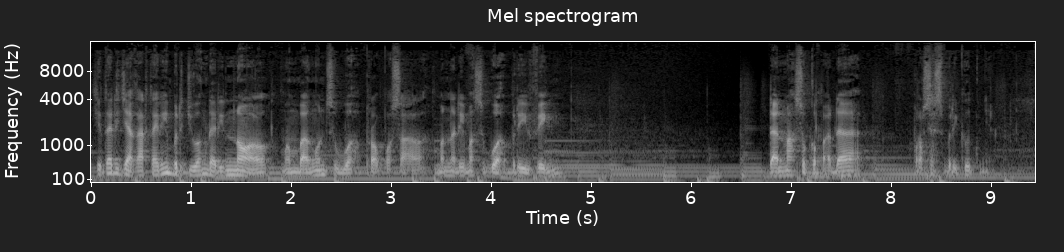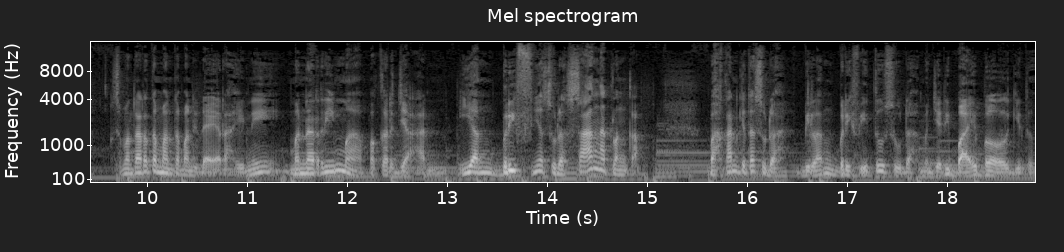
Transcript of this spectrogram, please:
Kita di Jakarta ini berjuang dari nol membangun sebuah proposal, menerima sebuah briefing dan masuk kepada proses berikutnya. Sementara teman-teman di daerah ini menerima pekerjaan yang briefnya sudah sangat lengkap. Bahkan kita sudah bilang brief itu sudah menjadi Bible gitu.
